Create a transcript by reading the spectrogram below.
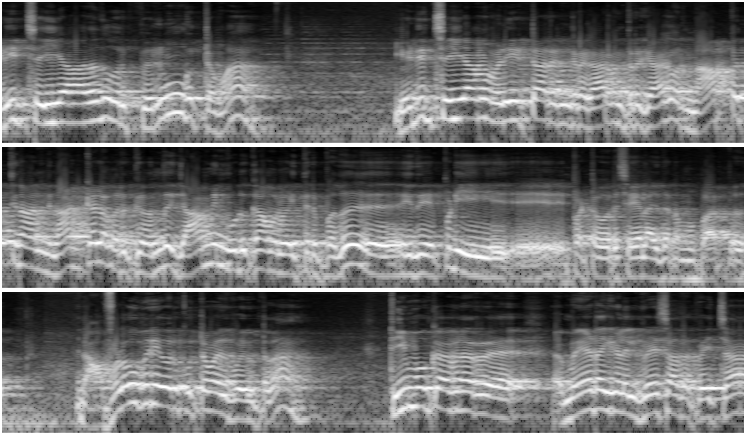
எடிட் செய்யாதது ஒரு பெருங்குற்றமா? எடிட் செய்யாமல் வெளியிட்டார் என்கிற காரணத்திற்காக ஒரு நாற்பத்தி நான்கு நாட்கள் அவருக்கு வந்து ஜாமீன் கொடுக்காமல் வைத்திருப்பது இது எப்படிப்பட்ட ஒரு செயலாக இதை நம்ம பார்ப்பது? இது அவ்வளவு பெரிய ஒரு குற்றமா இது போய்விட்டதா? திமுகவினர் மேடைகளில் பேசாத பேச்சா?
